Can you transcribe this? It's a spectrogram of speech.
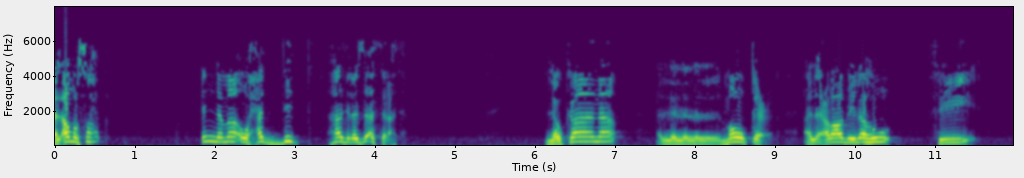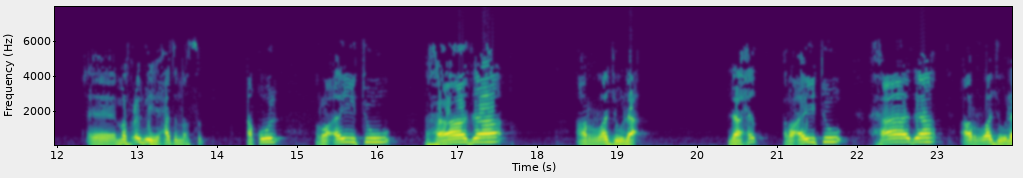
الأمر صعب. إنما أحدد هذه الأجزاء الثلاثة. لو كان الموقع الإعرابي له في آه، مفعول به في حالة النصب. أقول رأيت هذا الرجل. لاحظ رأيت هذا الرجل.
